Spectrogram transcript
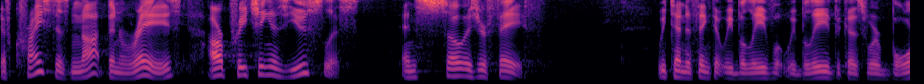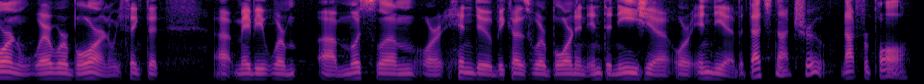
if Christ has not been raised, our preaching is useless, and so is your faith. We tend to think that we believe what we believe because we're born where we're born. We think that uh, maybe we're uh, Muslim or Hindu because we're born in Indonesia or India, but that's not true, not for Paul.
